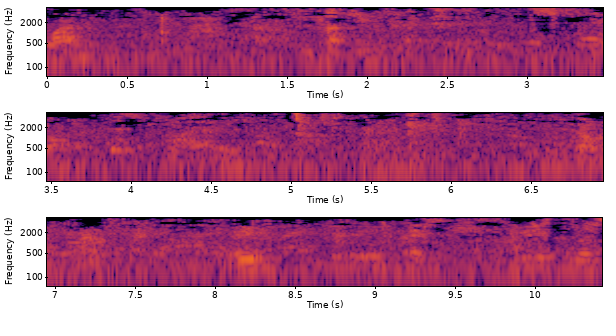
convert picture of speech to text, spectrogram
One. Three. Three is the most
